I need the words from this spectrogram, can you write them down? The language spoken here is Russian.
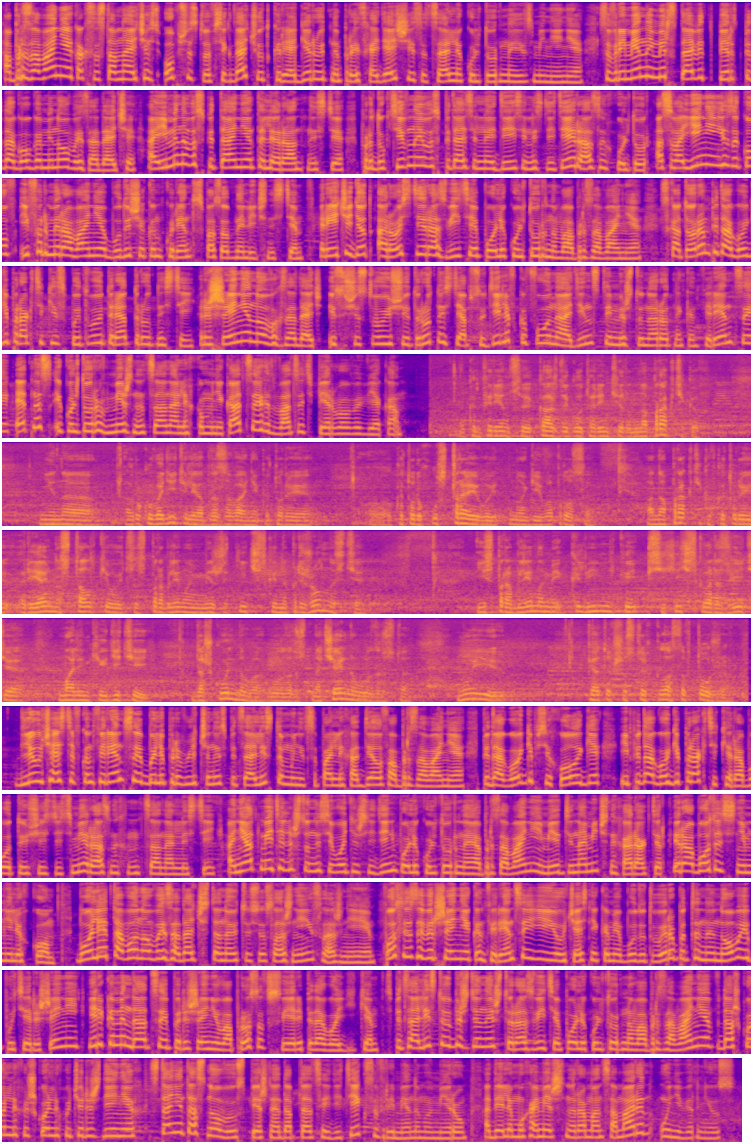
Образование, как составная часть общества, всегда чутко реагирует на происходящие социально-культурные изменения. Современный мир ставит перед педагогами новые задачи, а именно воспитание толерантности, продуктивная воспитательная деятельность детей разных культур, освоение языков и формирование будущей конкурентоспособной личности. Речь идет о росте и развитии поликультурного образования, с которым педагоги практики испытывают ряд трудностей. Решение новых задач и существующие трудности обсудили в КФУ на 11-й международной конференции конференции «Этнос и культура в межнациональных коммуникациях 21 века». Конференция каждый год ориентирована на практиков, не на руководителей образования, которые, э, которых устраивают многие вопросы, а на практиков, которые реально сталкиваются с проблемами межэтнической напряженности и с проблемами клиники психического развития маленьких детей, дошкольного возраста, начального возраста, ну и пятых-шестых классов тоже. Для участия в конференции были привлечены специалисты муниципальных отделов образования, педагоги, психологи и педагоги практики, работающие с детьми разных национальностей. Они отметили, что на сегодняшний день поликультурное образование имеет динамичный характер, и работать с ним нелегко. Более того, новые задачи становятся все сложнее и сложнее. После завершения конференции ее участниками будут выработаны новые пути решений и рекомендации по решению вопросов в сфере педагогики. Специалисты убеждены, что развитие поликультурного образования в дошкольных школьных и школьных учреждениях, станет основой успешной адаптации детей к современному миру. Аделя Мухаммедшина, Роман Самарин, Univer News.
